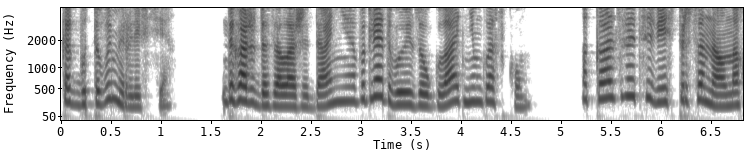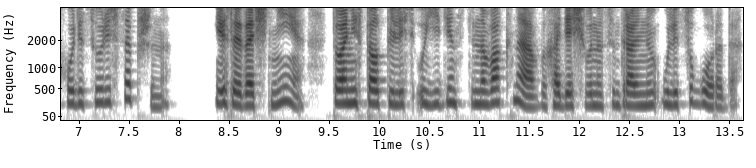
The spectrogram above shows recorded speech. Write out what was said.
как будто вымерли все. Дохожу до зала ожидания, выглядываю из-за угла одним глазком. Оказывается, весь персонал находится у ресепшена. Если точнее, то они столпились у единственного окна, выходящего на центральную улицу города.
